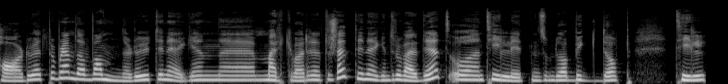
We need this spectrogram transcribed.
har du et problem. Da vanner du ut din egen eh, merkevare, rett og slett, din egen troverdighet og den tilliten som du har bygd opp til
